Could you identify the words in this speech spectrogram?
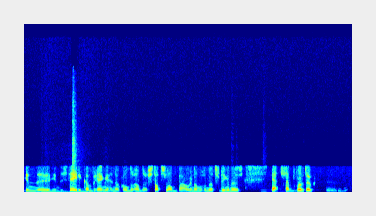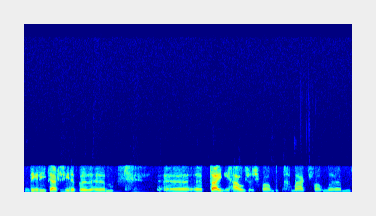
in, in de steden kan brengen. En ook onder andere stadslandbouw en allemaal van dat soort dingen. Maar ja, er staan bijvoorbeeld ook dingen die ik daar gezien heb. Uh, tiny houses van, gemaakt van um,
